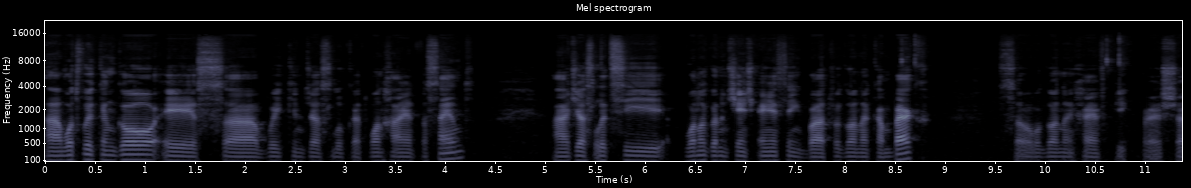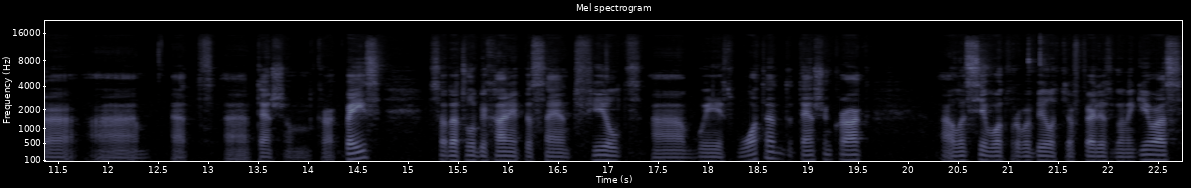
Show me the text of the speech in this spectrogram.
uh, what we can go is uh, we can just look at 100%. Uh, just let's see, we're not going to change anything, but we're going to come back. So we're going to have peak pressure um, at uh, tension crack base. So that will be 100% filled uh, with water, the tension crack. Uh, let's see what probability of failure is going to give us.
